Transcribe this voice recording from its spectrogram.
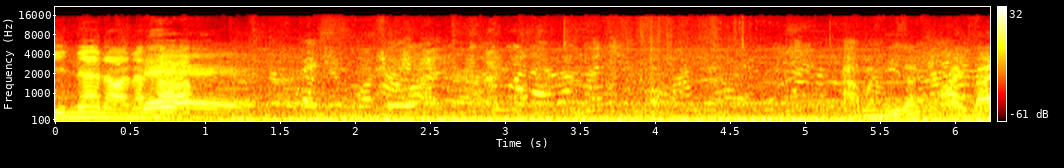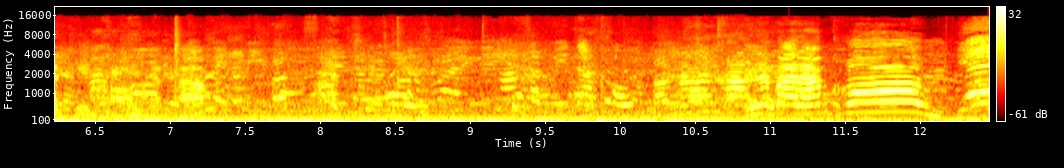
กินแน่นอนนะครับ เย้อะวั นนี้เราจะไปบ้านเทียนทองนะครับศิลปะแหลมคมเย้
